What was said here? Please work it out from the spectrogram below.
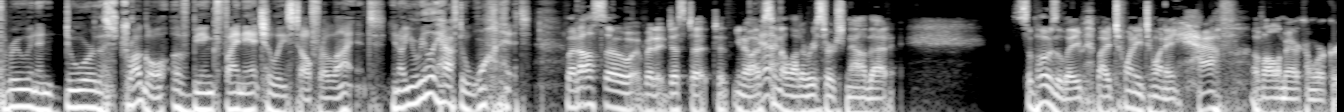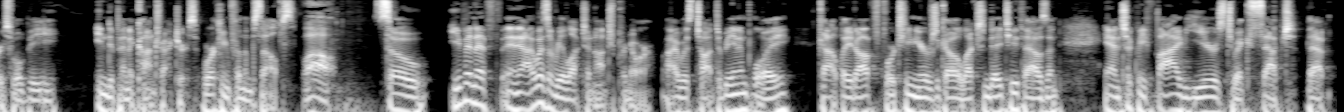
through and endure the struggle of being financially self-reliant. You know, you really have to want it. But uh, also, but just to, to, you know, I've seen a lot of research now that supposedly by 2020, half of all American workers will be independent contractors working for themselves. Wow. So even if, and I was a reluctant entrepreneur, I was taught to be an employee, got laid off 14 years ago, election day 2000. And it took me five years to accept that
